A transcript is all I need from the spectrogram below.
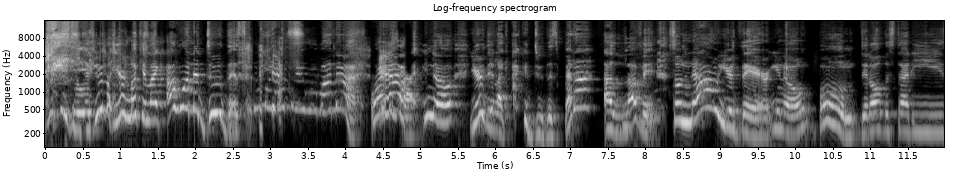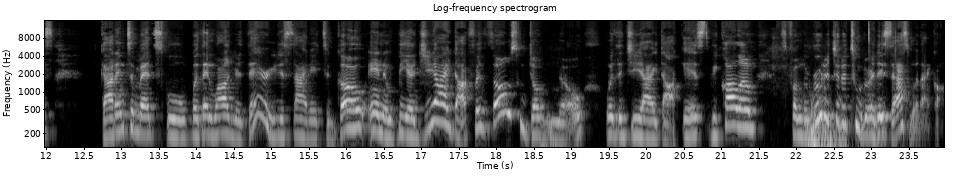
you You're, you're looking like, I want to do this. Like, yes. okay, well, why not? Why yes. not? You know, you're there like, I could do this better. I love it. Mm-hmm. So now you're there, you know, boom, did all the studies, got into med school. But then while you're there, you decided to go in and be a GI doc. For those who don't know what the GI doc is, we call them from the rooter to the tutor. They say that's what I call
